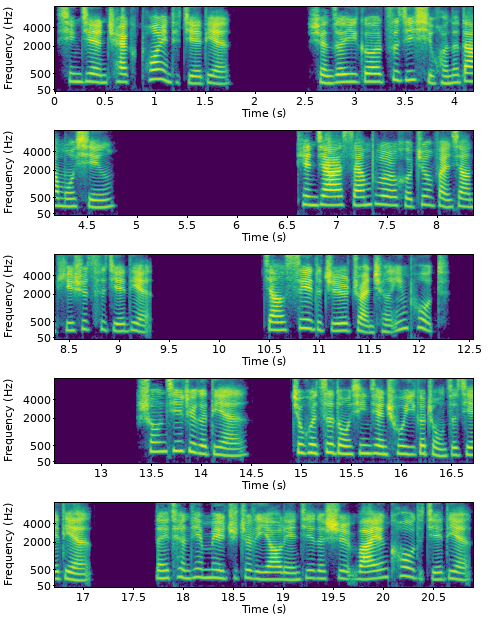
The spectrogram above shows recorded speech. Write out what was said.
新建 Checkpoint 节点，选择一个自己喜欢的大模型，添加 Sampler 和正反向提示词节点，将 Seed 值转成 Input，双击这个点就会自动新建出一个种子节点。Latent Image 这里要连接的是 YEncode 节点，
